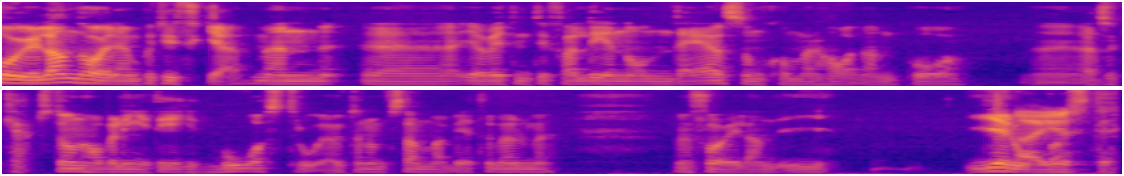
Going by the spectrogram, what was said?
Feuerland har ju den på tyska, men eh, jag vet inte ifall det är någon där som kommer ha den på... Eh, alltså Capstone har väl inget eget bås tror jag, utan de samarbetar väl med, med Feuerland i, i Europa. Ja, just det.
